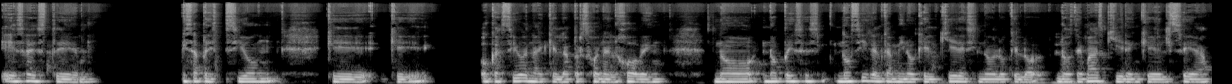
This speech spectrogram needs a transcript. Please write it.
esa, este, esa presión que, que, ocasiona que la persona, el joven, no, no, no siga el camino que él quiere, sino lo que los demás quieren que él sea.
